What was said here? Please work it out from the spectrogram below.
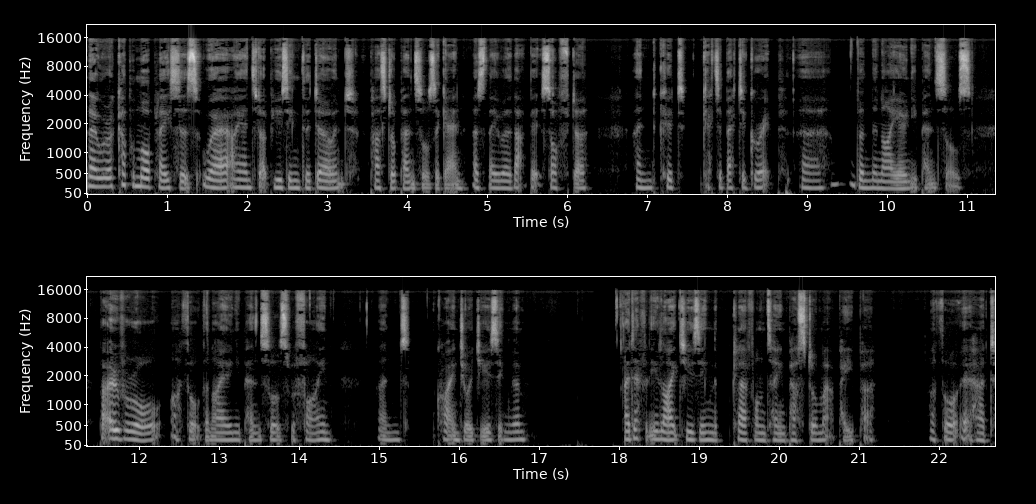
There were a couple more places where I ended up using the Derwent pastel pencils again, as they were that bit softer and could get a better grip uh, than the Nyoni pencils. But overall, I thought the Nyoni pencils were fine and quite enjoyed using them. I definitely liked using the Clairefontaine Pastelmat paper. I thought it had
